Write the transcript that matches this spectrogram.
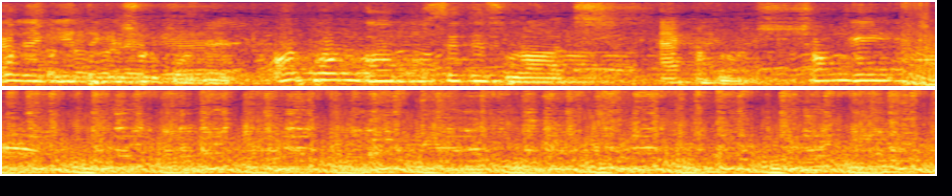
গোলে এগিয়ে থেকে শুরু করবে অর্পণ গম সুরাজ একাদশ। সঙ্গে あっ!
